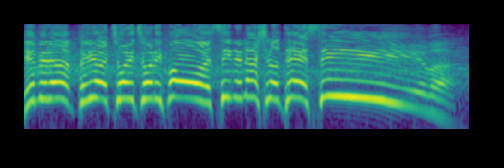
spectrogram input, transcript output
Give it up for your 2024 Senior National Dance Team!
